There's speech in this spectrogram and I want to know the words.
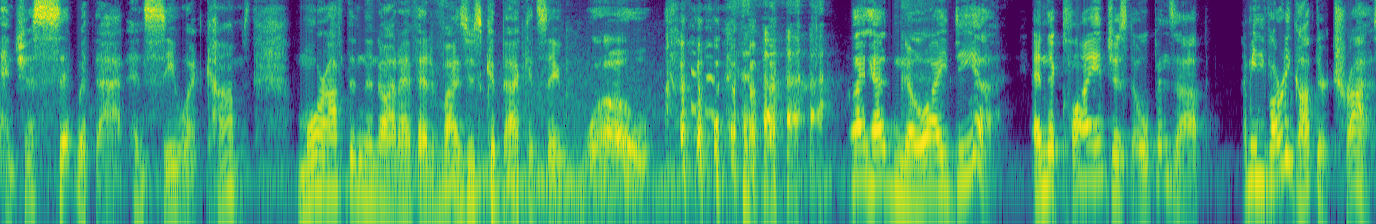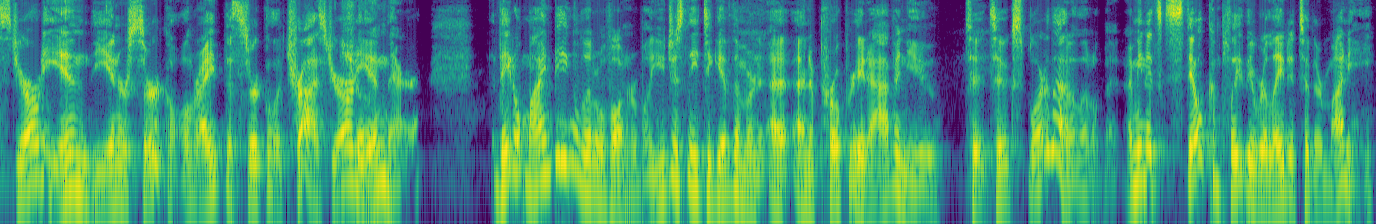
And just sit with that and see what comes. More often than not, I've had advisors come back and say, Whoa, I had no idea. And the client just opens up. I mean, you've already got their trust. You're already in the inner circle, right? The circle of trust. You're already sure. in there. They don't mind being a little vulnerable. You just need to give them an, a, an appropriate avenue to, to explore that a little bit. I mean, it's still completely related to their money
